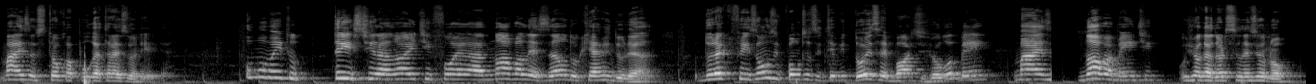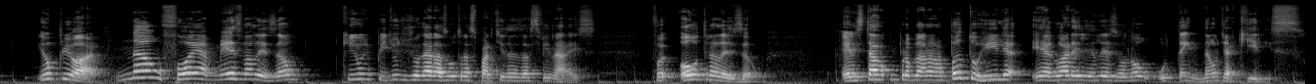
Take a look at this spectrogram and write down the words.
mas eu estou com a pulga atrás da orelha. O momento triste da noite foi a nova lesão do Kevin Durant. O Durant fez 11 pontos e teve dois rebotes, jogou bem, mas novamente o jogador se lesionou. E o pior, não foi a mesma lesão que o impediu de jogar as outras partidas das finais. Foi outra lesão. Ele estava com problema na panturrilha e agora ele lesionou o tendão de Aquiles.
